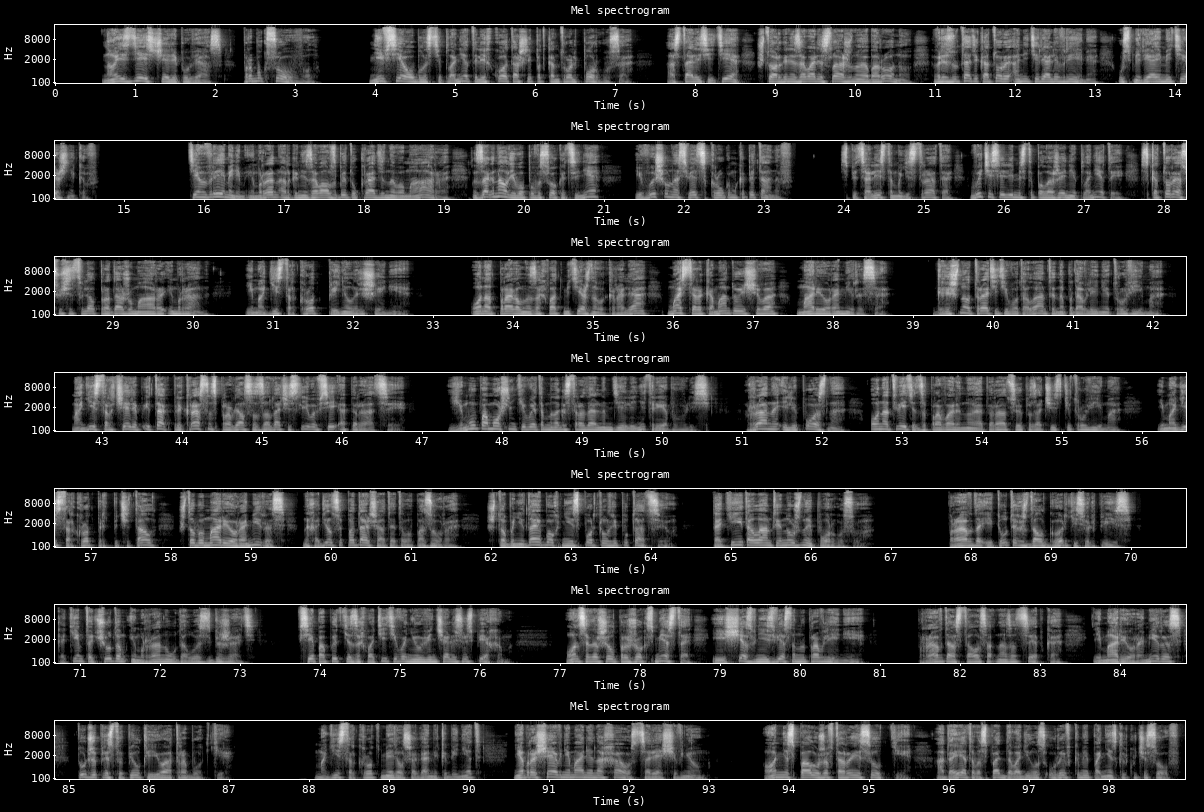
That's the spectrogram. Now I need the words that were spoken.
Но и здесь череп увяз, пробуксовывал. Не все области планеты легко отошли под контроль Поргуса. Остались и те, что организовали слаженную оборону, в результате которой они теряли время, усмиряя мятежников. Тем временем Имран организовал сбыт украденного Маара, загнал его по высокой цене и вышел на связь с кругом капитанов. Специалисты магистрата вычислили местоположение планеты, с которой осуществлял продажу Маара Имран, и магистр Крот принял решение. Он отправил на захват мятежного короля мастера-командующего Марио Рамиреса. Грешно тратить его таланты на подавление Трувима. Магистр Череп и так прекрасно справлялся с задачей слива всей операции. Ему помощники в этом многострадальном деле не требовались. Рано или поздно он ответит за проваленную операцию по зачистке Трувима, и магистр Крот предпочитал, чтобы Марио Рамирес находился подальше от этого позора — чтобы, не дай бог, не испортил репутацию. Такие таланты нужны Поргусу. Правда, и тут их ждал горький сюрприз. Каким-то чудом им рано удалось сбежать. Все попытки захватить его не увенчались успехом. Он совершил прыжок с места и исчез в неизвестном направлении. Правда, осталась одна зацепка, и Марио Рамирес тут же приступил к ее отработке. Магистр Крот мерил шагами кабинет, не обращая внимания на хаос, царящий в нем. Он не спал уже вторые сутки, а до этого спать доводилось урывками по несколько часов.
